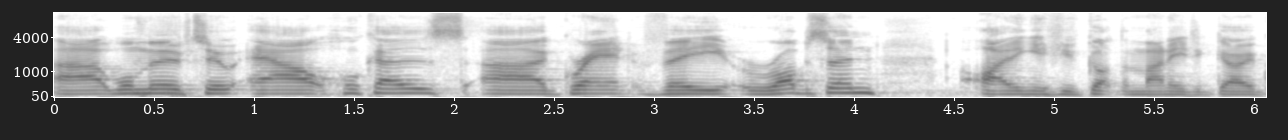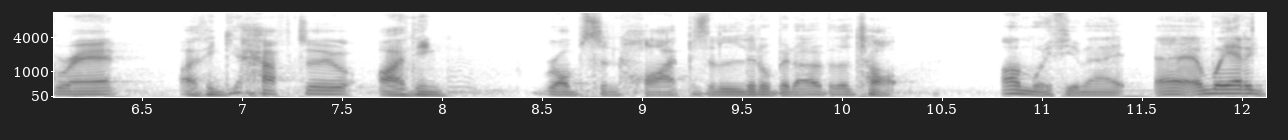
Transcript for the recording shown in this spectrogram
Uh, we'll move to our hookers. Uh, Grant v. Robson. I think if you've got the money to go Grant, I think you have to. I think Robson hype is a little bit over the top. I'm with you, mate. Uh, and we had a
